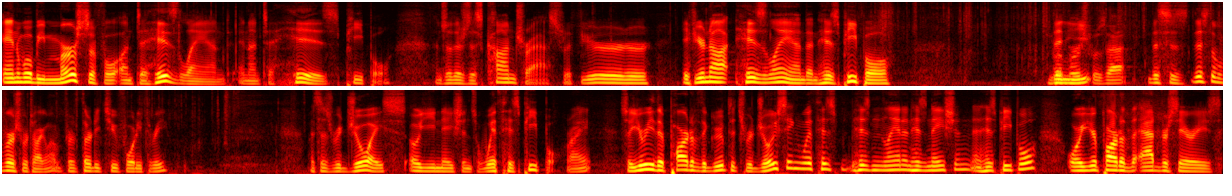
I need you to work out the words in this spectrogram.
and will be merciful unto his land and unto his people. And so there's this contrast. If you're if you're not his land and his people, then what verse you, was that? this is this is the verse we're talking about for 3243 it says rejoice o ye nations with his people right? So you're either part of the group that's rejoicing with his his land and his nation and his people or you're part of the adversaries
